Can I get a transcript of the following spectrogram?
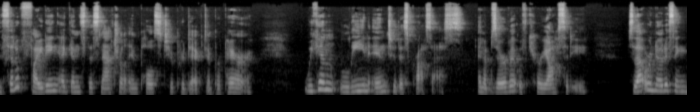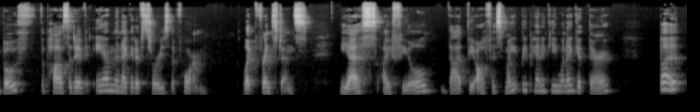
Instead of fighting against this natural impulse to predict and prepare, we can lean into this process and observe it with curiosity so that we're noticing both the positive and the negative stories that form. Like, for instance, yes, I feel that the office might be panicky when I get there, but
